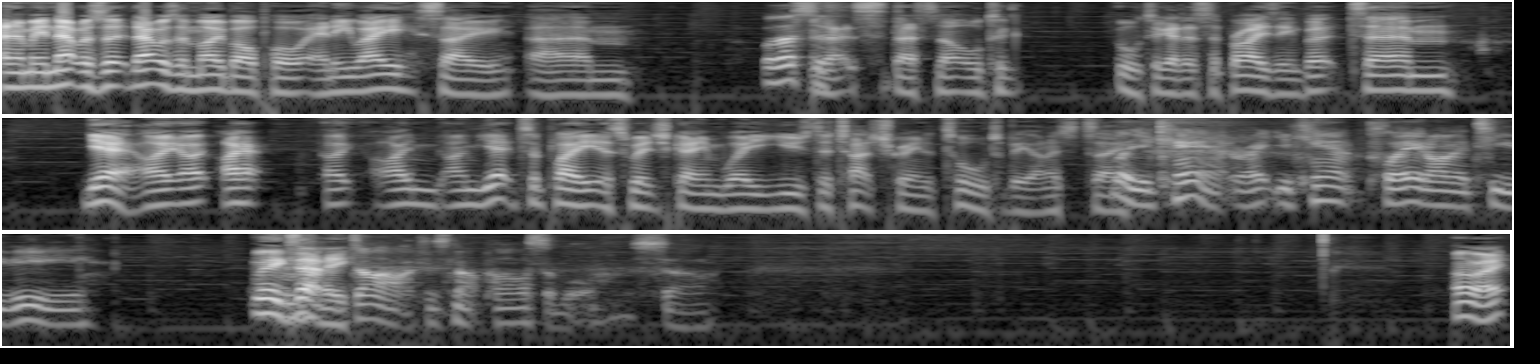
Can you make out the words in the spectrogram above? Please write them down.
and I mean that was a, that was a mobile port anyway, so um, Well, that's that's that's not alto- altogether surprising. But um, yeah, I, I, I, I I'm I'm yet to play a Switch game where you use the touchscreen at all. To be honest, so well, you can't, right? You can't play it on a TV. Well, exactly. docked. It's not possible. So All right.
